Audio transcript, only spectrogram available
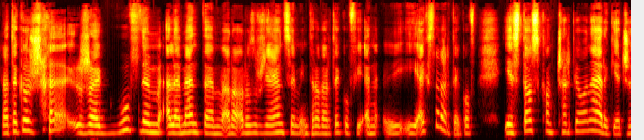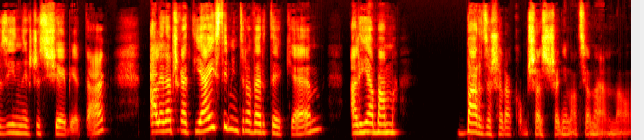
dlatego że, że głównym elementem ro- rozróżniającym introwertyków i, i ekstrawertyków jest to, skąd czerpią energię, czy z innych, czy z siebie, tak? Ale na przykład ja jestem introwertykiem, ale ja mam bardzo szeroką przestrzeń emocjonalną,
